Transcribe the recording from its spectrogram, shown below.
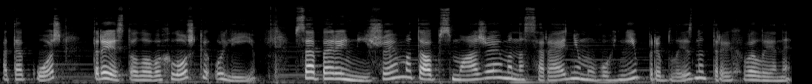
а також 3 столових ложки олії. Все перемішуємо та обсмажуємо на середньому вогні приблизно 3 хвилини.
